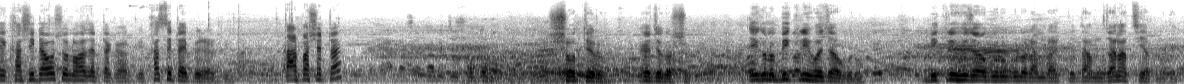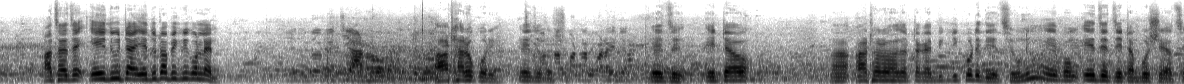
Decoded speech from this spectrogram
এই খাসিটাও ষোলো হাজার টাকা আর কি খাসি টাইপের আর কি। তার পাশেরটা? সতেরো। সতেরো। এই যে দর্শক এগুলো বিক্রি হয়ে যাও গরু। বিক্রি হয়ে যাওয়া গরুগুলোর আমরা একটু দাম জানাচ্ছি আপনাদের। আচ্ছা যে এই দুইটা এই দুটো বিক্রি করলেন? আঠারো করে। এই যে দর্শক। এই যে এটাও আঠারো হাজার টাকায় বিক্রি করে দিয়েছে উনি এবং এই যে যেটা বসে আছে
